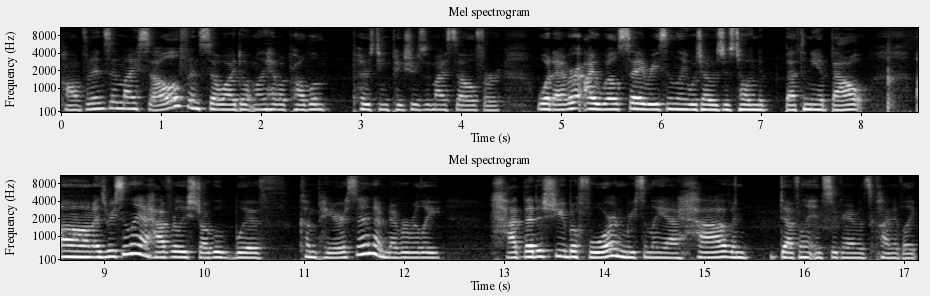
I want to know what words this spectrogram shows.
confidence in myself, and so I don't really have a problem posting pictures of myself or whatever. I will say recently, which I was just talking to Bethany about, um, is recently I have really struggled with comparison. I've never really had that issue before, and recently I have, and definitely Instagram is kind of like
